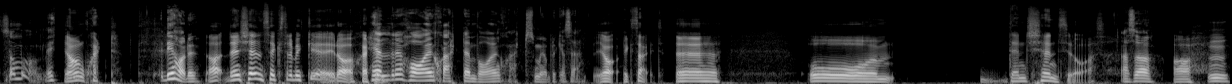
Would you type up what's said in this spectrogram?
som vanligt. Jag har en stjärt. Det har du. Ja, den känns extra mycket idag, stjärten. Hellre ha en stjärt än vara en stjärt som jag brukar säga. Ja, exakt. Eh, och den känns idag alltså. Alltså, Ja, mm.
